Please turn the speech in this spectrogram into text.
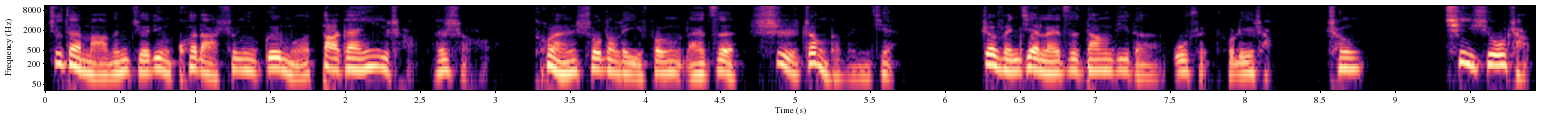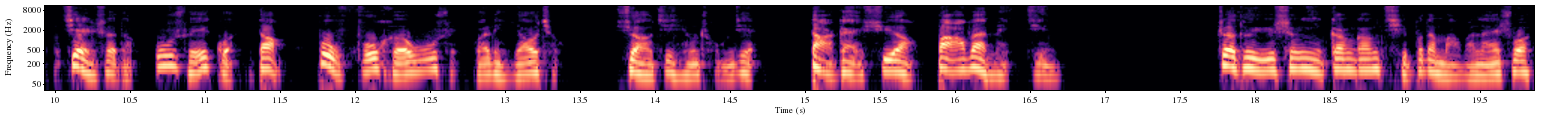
就在马文决定扩大生意规模，大干一场的时候，突然收到了一封来自市政的文件。这文件来自当地的污水处理厂，称。汽修厂建设的污水管道不符合污水管理要求，需要进行重建，大概需要八万美金。这对于生意刚刚起步的马文来说，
